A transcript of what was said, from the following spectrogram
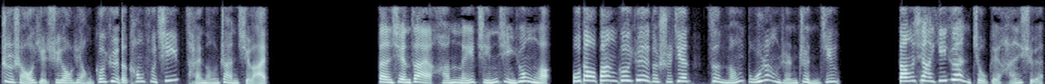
至少也需要两个月的康复期才能站起来。但现在韩梅仅仅用了不到半个月的时间，怎能不让人震惊？当下医院就给韩雪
